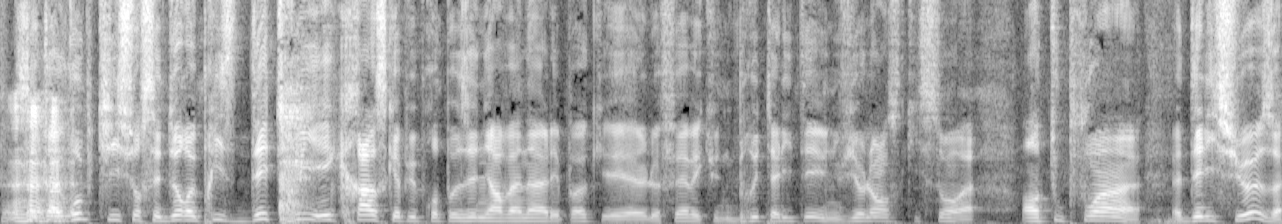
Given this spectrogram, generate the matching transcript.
C'est un groupe qui, sur ces deux reprises, détruit et écrase ce qu'a pu proposer Nirvana à l'époque et euh, le fait avec une brutalité et une violence qui sont euh, en tout point euh, délicieuses.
